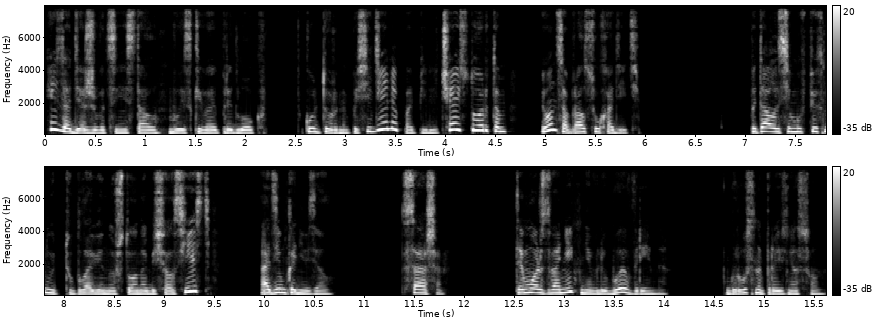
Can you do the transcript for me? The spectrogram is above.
И задерживаться не стал, выискивая предлог. Культурно посидели, попили чай с тортом, и он собрался уходить. Пыталась ему впихнуть ту половину, что он обещал съесть, а Димка не взял. «Саша, ты можешь звонить мне в любое время», — грустно произнес он.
